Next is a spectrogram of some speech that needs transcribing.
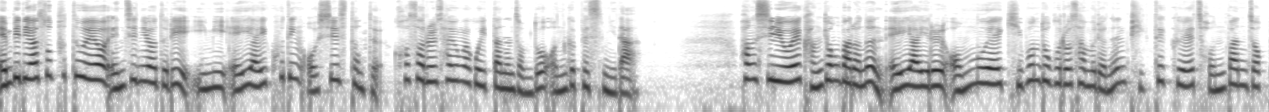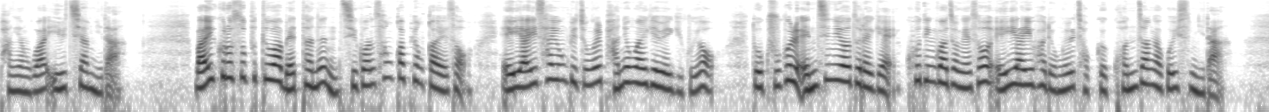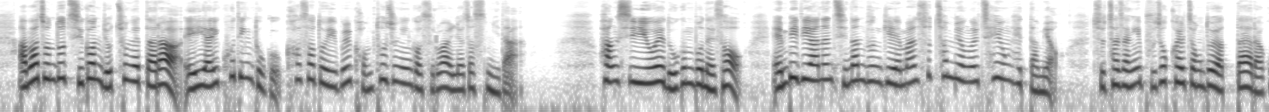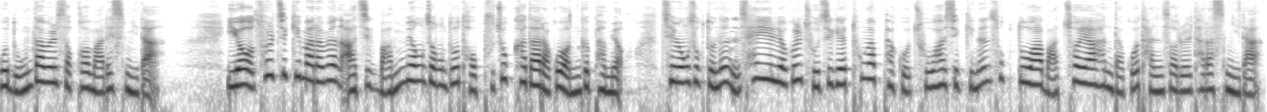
엔비디아 소프트웨어 엔지니어들이 이미 AI 코딩 어시스턴트 커서를 사용하고 있다는 점도 언급했습니다. 황 CEO의 강경 발언은 AI를 업무의 기본 도구로 삼으려는 빅테크의 전반적 방향과 일치합니다. 마이크로소프트와 메타는 직원 성과 평가에서 AI 사용 비중을 반영할 계획이고요. 또 구글 엔지니어들에게 코딩 과정에서 AI 활용을 적극 권장하고 있습니다. 아마존도 직원 요청에 따라 AI 코딩 도구 커서 도입을 검토 중인 것으로 알려졌습니다. 황 CEO의 녹음본에서 엔비디아는 지난 분기에만 수천 명을 채용했다며 주차장이 부족할 정도였다라고 농담을 섞어 말했습니다. 이어 솔직히 말하면 아직 만 명 정도 더 부족하다라고 언급하며 채용 속도는 새 인력을 조직에 통합하고 조화시키는 속도와 맞춰야 한다고 단서를 달았습니다.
